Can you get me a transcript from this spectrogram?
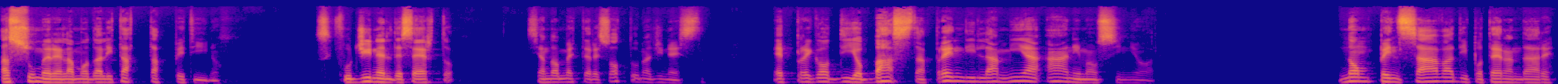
assumere la modalità tappetino. Si fuggì nel deserto, si andò a mettere sotto una ginestra e pregò Dio, basta, prendi la mia anima, o oh Signore. Non pensava di poter andare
